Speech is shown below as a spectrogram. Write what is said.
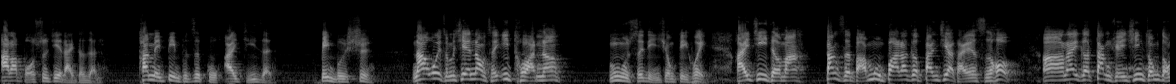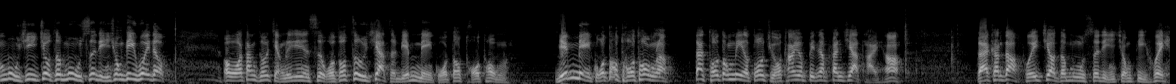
阿拉伯世界来的人，他们并不是古埃及人，并不是。那为什么现在闹成一团呢？穆斯林兄弟会还记得吗？当时把穆巴拉克搬下台的时候，啊，那个当选新总统穆希就是穆斯林兄弟会的。哦我当时讲了一件事，我说这一下子连美国都头痛了。连美国都头痛了，但头痛没有多久，他又被人搬下台哈。来看到回教的穆斯林兄弟会，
